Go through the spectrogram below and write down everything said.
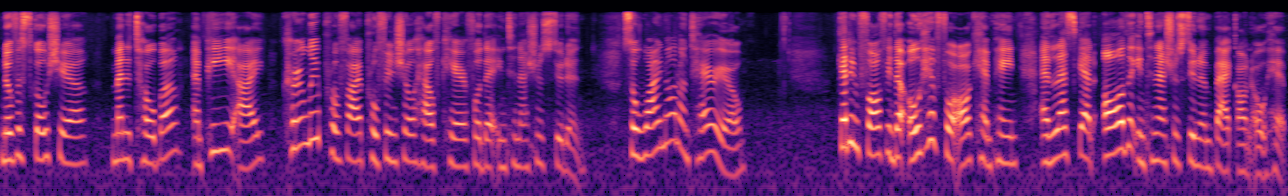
Nova Scotia, Manitoba, and PEI currently provide provincial health care for their international students. So why not Ontario? Get involved in the OHIP for All campaign and let's get all the international students back on OHIP.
